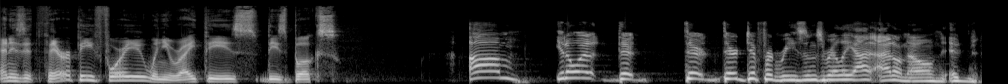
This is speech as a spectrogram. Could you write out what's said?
and is it therapy for you when you write these these books Um, you know what? There, there, there are different reasons, really. I, I don't know. It,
